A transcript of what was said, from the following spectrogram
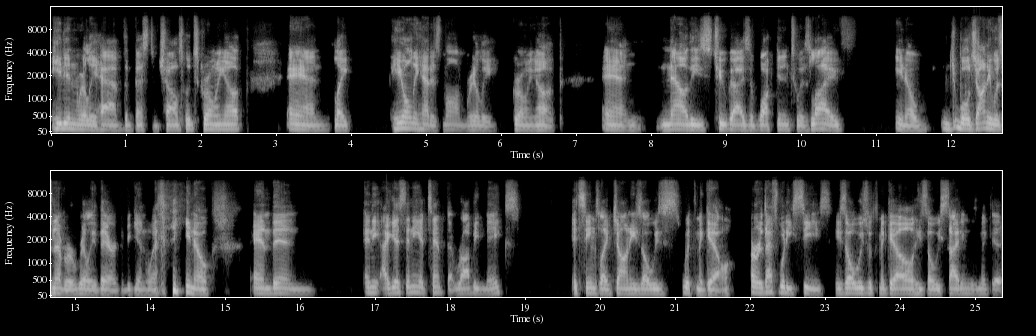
he didn't really have the best of childhoods growing up, and like he only had his mom really growing up, and now these two guys have walked into his life. You know, well, Johnny was never really there to begin with, you know, and then any I guess any attempt that Robbie makes, it seems like Johnny's always with Miguel, or that's what he sees. He's always with Miguel. He's always siding with Miguel.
